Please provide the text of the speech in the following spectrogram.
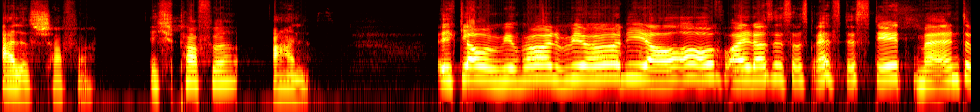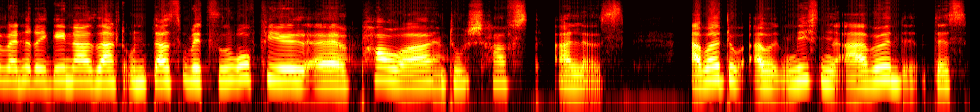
alles schaffe. Ich schaffe alles. Ich glaube, wir hören, wir hören hier auf, weil das ist das beste Statement, wenn Regina sagt, und das mit so viel äh, Power, du schaffst alles. Aber du, aber nicht ein Aber, das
